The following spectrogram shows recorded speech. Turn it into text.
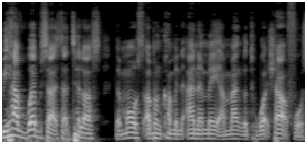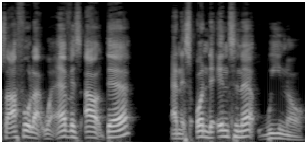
We have websites that tell us the most up and coming anime and manga to watch out for. So I feel like whatever's out there and it's on the internet, we know.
